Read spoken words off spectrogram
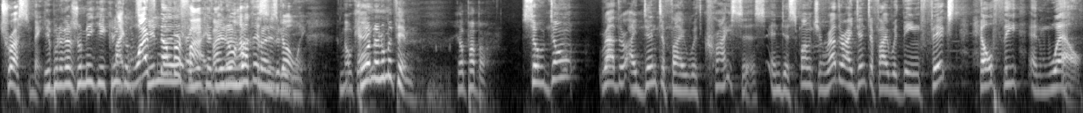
Trust me. Ég búin að vera svo mikið í Like wife number five, I know how this is going. Okay? Kona nummer fimm hjá pappa. So don't rather identify with crisis and dysfunction. Rather identify with being fixed, healthy, and well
